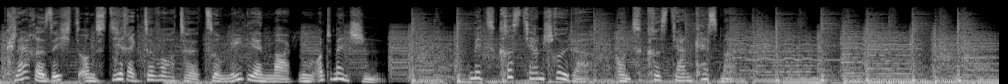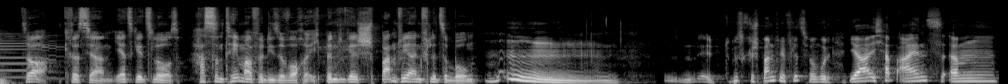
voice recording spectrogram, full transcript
Klare Sicht und direkte Worte zu Medienmarken und Menschen. Mit Christian Schröder und Christian Kessmann. So, Christian, jetzt geht's los. Hast du ein Thema für diese Woche? Ich bin gespannt wie ein Flitzebogen. Mm, du bist gespannt wie ein Flitzebogen. Gut. Ja, ich habe eins, ähm,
